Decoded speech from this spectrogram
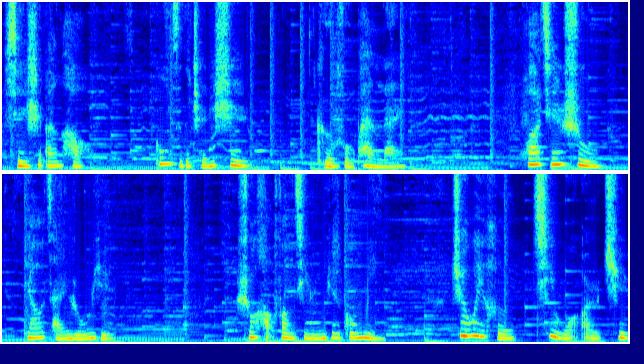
现世安好，公子的尘世，可否盼来？花千树，凋残如雨。说好放弃云月功名，却为何弃我而去？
